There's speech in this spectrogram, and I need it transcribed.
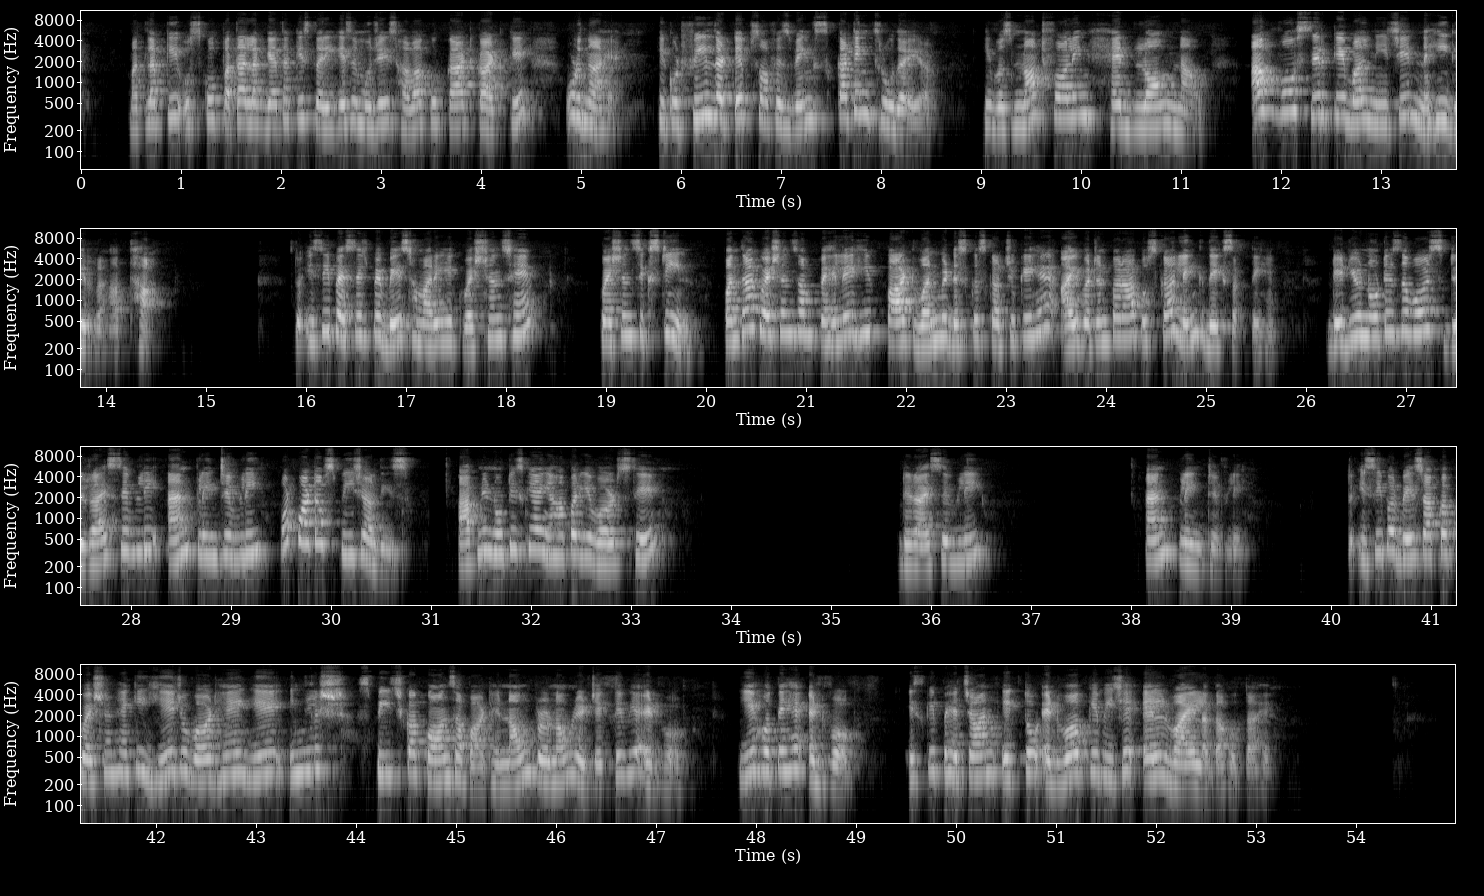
मतलब कि उसको पता लग गया था किस तरीके से मुझे इस हवा को काट काट के उड़ना है। He could feel the tips of his wings cutting through the air. He was not falling headlong now अब वो सिर के बल नीचे नहीं गिर रहा था। तो इसी पैसेज पे बेस्ड हमारे ये क्वेश्चंस हैं। क्वेश्चन 16 पंद्रह क्वेश्चंस हम पहले ही पार्ट वन में डिस्कस कर चुके हैं। आई बटन पर आप उसका लिंक देख सकते हैं। Did you notice the words derisively and plaintively what part of speech are these आपने नोटिस किया यहाँ पर ये वर्ड्स थे। डिराइसिवली एंड प्लेंटिवली तो इसी पर बेस्ड आपका क्वेश्चन है कि ये जो वर्ड है, ये इंग्लिश स्पीच का कौन सा पार्ट है? नाउन प्रोनाउन एडजेक्टिव या एडवर्ब ये होते हैं एडवर्ब इसकी पहचान एक तो एडवर्ब के पीछे एल वाई लगा होता है।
